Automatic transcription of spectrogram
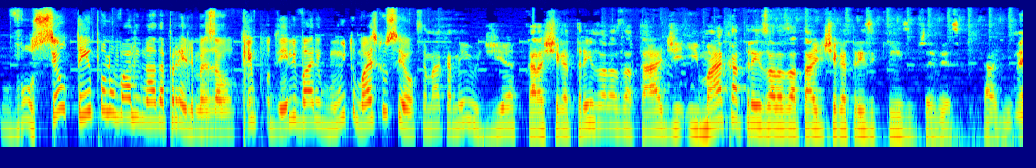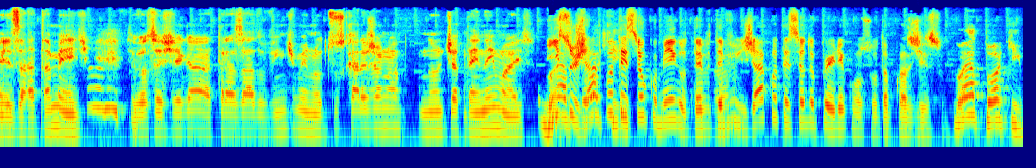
o seu tempo não vale nada pra ele, mas o tempo dele vale muito mais que o seu. Você marca meio-dia, o cara chega 3 horas da tarde e marca 3 horas da tarde e chega 3 e 15 pra você ver esse cara diz. Exatamente. Se você chega atrasado 20 minutos, os caras já não, não te atendem mais. Não Isso já aconteceu comigo. Teve, teve, Já aconteceu de eu perder consulta por causa disso. Não é à toa que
